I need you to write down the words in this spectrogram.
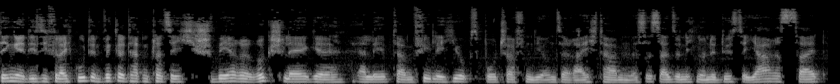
Dinge, die sich vielleicht gut entwickelt hatten, plötzlich schwere Rückschläge erlebt haben, viele Hiobsbotschaften, die uns erreicht haben. Es ist also nicht nur eine düstere Jahreszeit.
